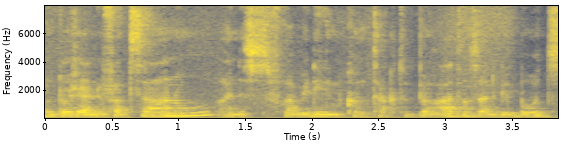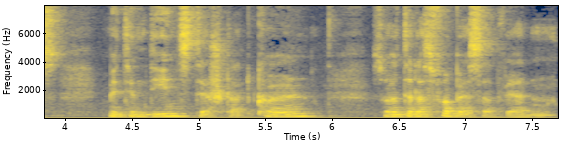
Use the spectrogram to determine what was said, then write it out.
Und durch eine Verzahnung eines freiwilligen Kontakt- und Beratungsangebots mit dem Dienst der Stadt Köln sollte das verbessert werden.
